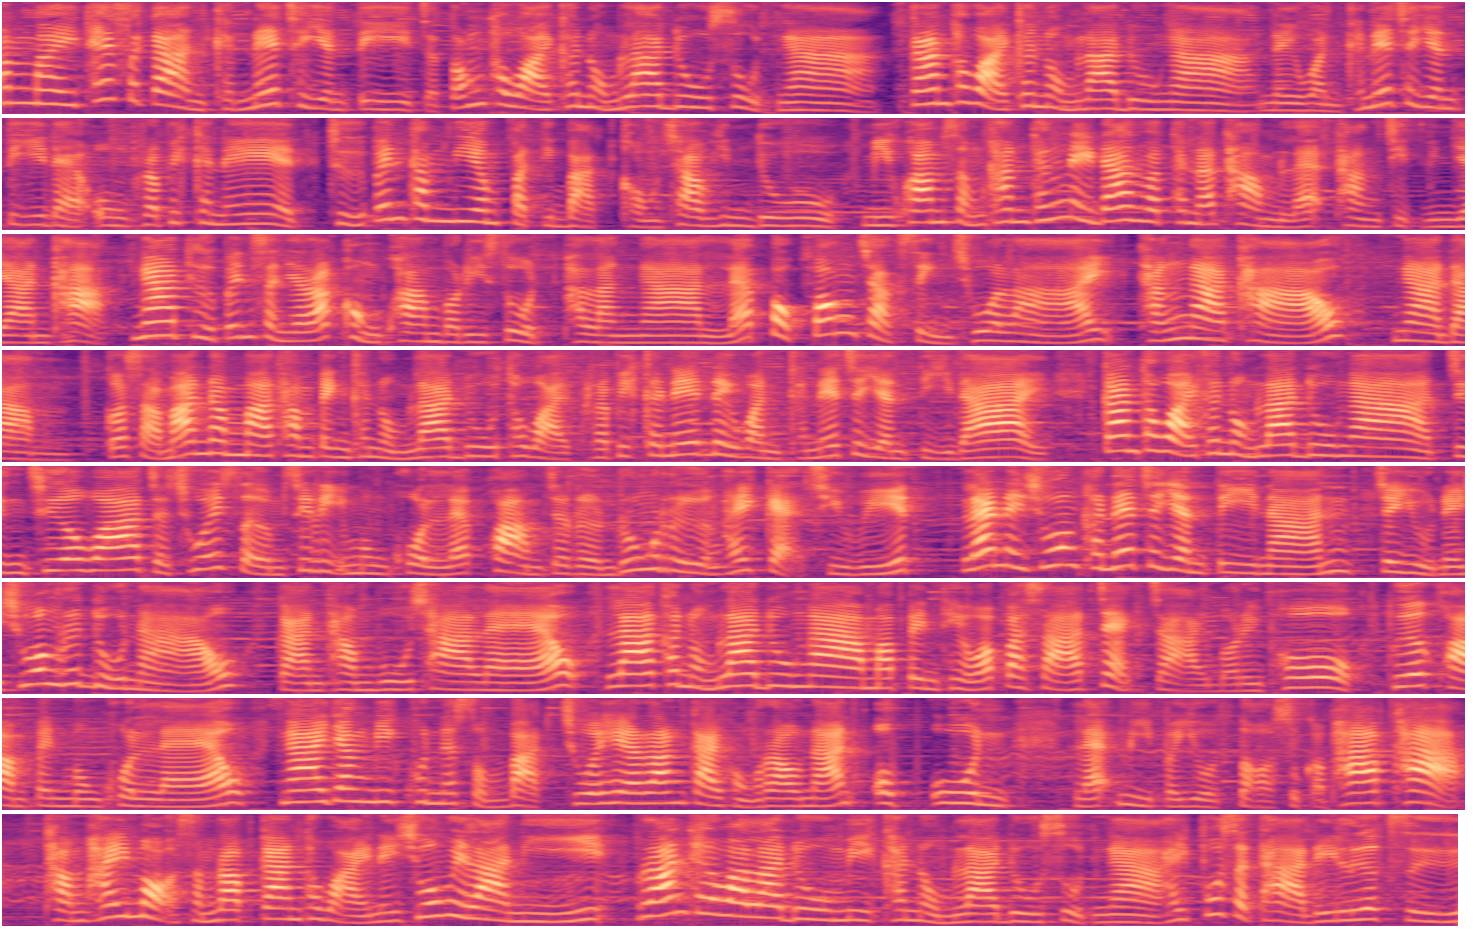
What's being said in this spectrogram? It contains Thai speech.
ทำไมเทศกาลคเนศยันตีจะต้องถวายขนมลาดูสูตรงา การถวายขนมลาดูงา ในวันคเนศยันตีแด่องค์พระพิฆเนศถือเป็นธรรมเนียมปฏิบัติของชาวฮินดู มีความสำคัญทั้งในด้านวัฒนธรรม และทางจิตวิญญาณค่ะ งาถือเป็นสัญลักษณ์ของความบริสุทธิ์ พลังงาน และปกป้องจากสิ่งชั่วร้าย ทั้งงาขาว งาดำก็สามารถนำมาทำเป็นขนมลาดูถวายพระพิฆเนศในวันคเนศยันตีได้ การถวายขนมลาดูงาจึงเชื่อว่าจะช่วยเสริมสิริมงคลและความเจริญรุ่งเรืองให้แก่ชีวิต และในช่วงคเนศยันตีนั้น จะอยู่ในช่วงฤดูหนาว การทำบูชาแล้ว ลาขนมลาดูงามาเป็นเทวประสาแจกจ่ายบริโภค เพื่อความเป็นมงคลแล้ว งายังมีคุณสมบัติช่วยให้ร่างกายของเรานั้นอบอุ่น และมีประโยชน์ต่อสุขภาพค่ะทำให้เหมาะสำหรับการถวายในช่วงเวลานี้ ร้านเทวาลาดูมีขนมลาดูสูตรงาให้ผู้ศรัทธาได้เลือกซื้อ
